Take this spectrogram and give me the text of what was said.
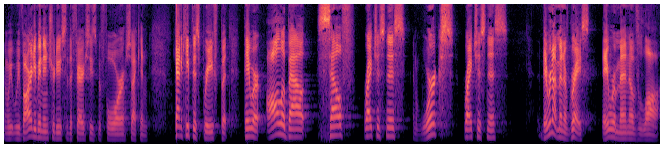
And we, have already been introduced to the Pharisees before, so I can kind of keep this brief, but they were all about self righteousness and works righteousness. They were not men of grace, they were men of law.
